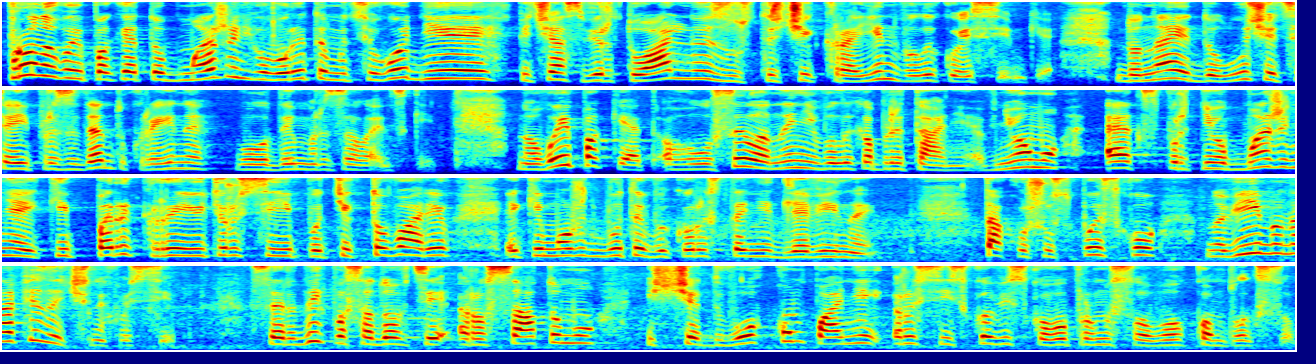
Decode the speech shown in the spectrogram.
Про новий пакет обмежень говоритимуть сьогодні під час віртуальної зустрічі країн Великої Сімки. До неї долучиться і президент України Володимир Зеленський. Новий пакет оголосила нині Велика Британія. В ньому експортні обмеження, які перекриють Росії потік товарів, які можуть бути використані для війни. Також у списку нові імена фізичних осіб. Серед них посадовці Росатому і ще двох компаній російського військово-промислового комплексу.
